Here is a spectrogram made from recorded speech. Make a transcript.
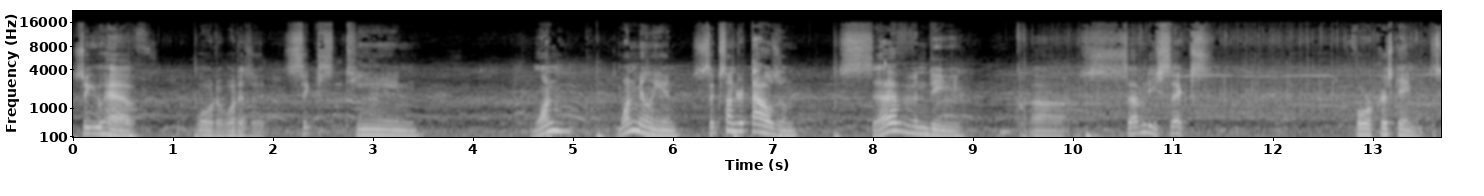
so you have what what is it sixteen one one million six hundred thousand seventy uh seventy six for Chris Kaman. Does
